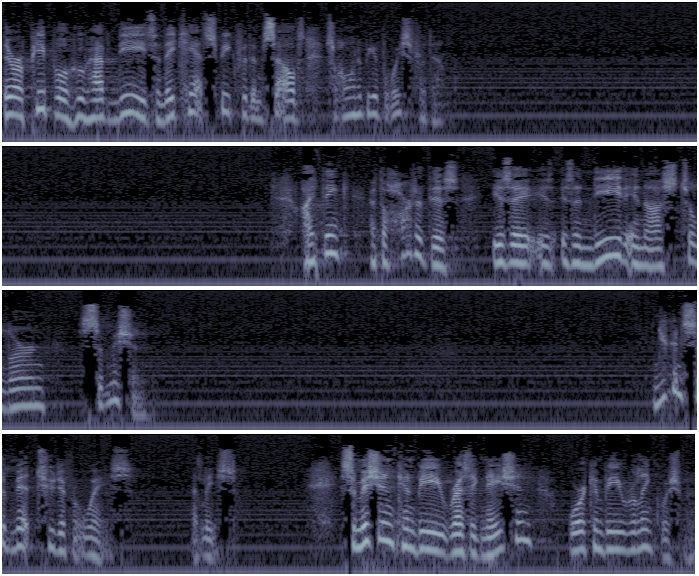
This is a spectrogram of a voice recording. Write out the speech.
There are people who have needs and they can't speak for themselves. So I want to be a voice for them. I think at the heart of this is a, is, is a need in us to learn submission. And you can submit two different ways, at least. Submission can be resignation or it can be relinquishment.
